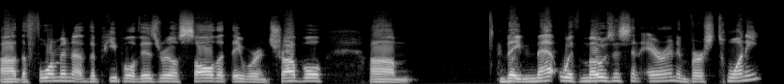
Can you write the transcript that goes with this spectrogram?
Uh, the foreman of the people of Israel saw that they were in trouble. Um, they met with Moses and Aaron in verse 20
